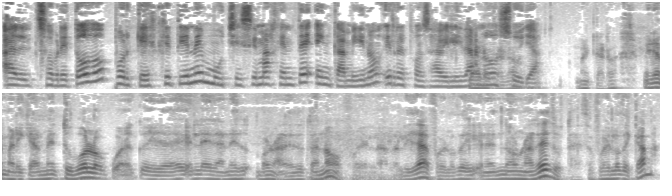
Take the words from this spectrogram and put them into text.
Al, sobre todo porque es que tiene muchísima gente en camino y responsabilidad no suya. Muy claro. Mira, Mari Carmen tuvo lo cual, la anécdota, bueno, anécdota no, fue la realidad, fue lo de, no una anécdota, eso fue lo de cama.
